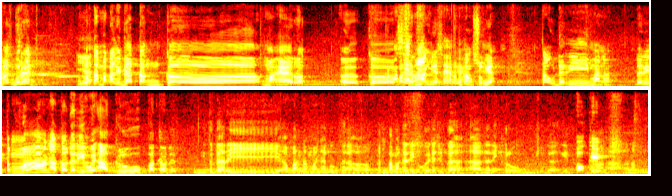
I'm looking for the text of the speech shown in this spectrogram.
Mas Burhan, Iya. pertama kali datang ke Maerot, eh, ke, Mas Mas Herman, Herman. ya, Herman. langsung ya. Tahu dari mana? Dari teman atau dari WA group atau dari itu dari apa namanya Google terutama dari Google dan juga uh, dari grup juga gitu Oke. Uh,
